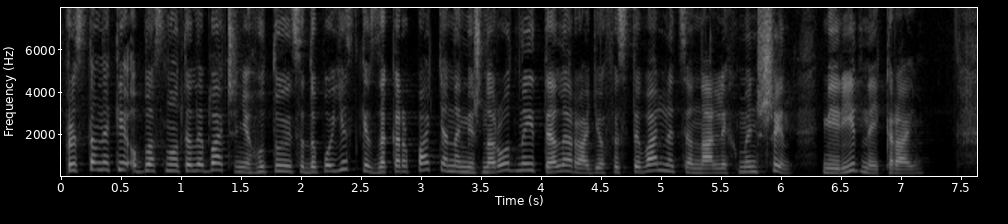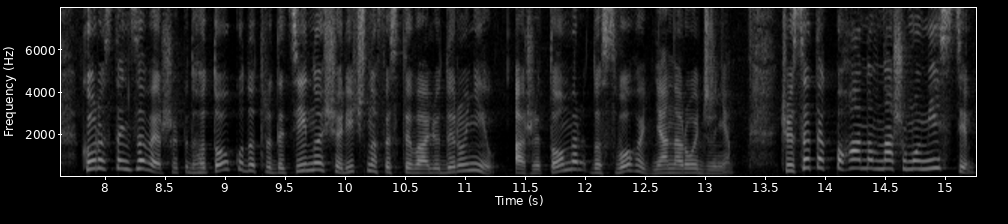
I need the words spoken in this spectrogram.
Представники обласного телебачення готуються до поїздки в Закарпаття на міжнародний телерадіофестиваль національних меншин Мій рідний край. Коростень завершив підготовку до традиційного щорічного фестивалю дирунів, а Житомир до свого дня народження. Чи все так погано в нашому місті?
